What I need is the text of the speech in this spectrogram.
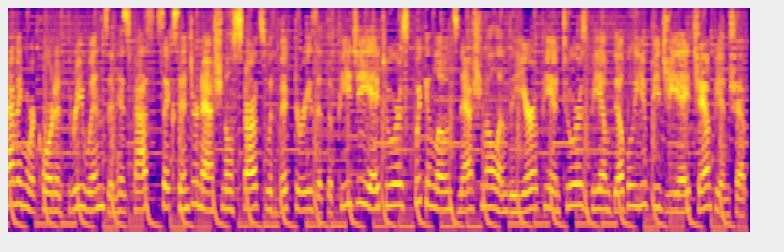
having recorded three wins in his past six international starts with victories at the PGA Tour's Quicken Loans National and the European Tour's BMW PGA Championship.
